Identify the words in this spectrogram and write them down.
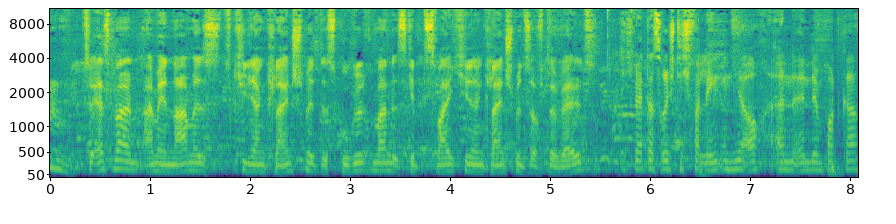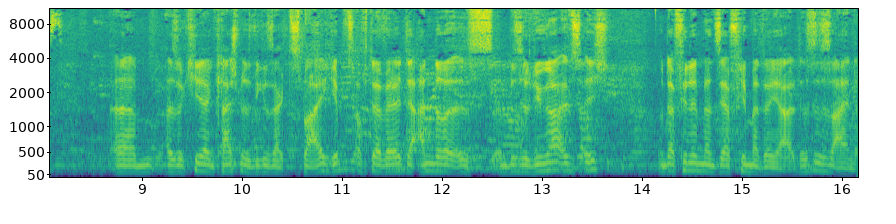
zuerst mal, mein Name ist Kilian Kleinschmidt, das googelt man. Es gibt zwei Kilian Kleinschmidts auf der Welt. Ich werde das richtig verlinken hier auch an, in dem Podcast. Ähm, also Kilian Kleinschmidt, wie gesagt, zwei gibt es auf der Welt. Der andere ist ein bisschen jünger als ich. Und da findet man sehr viel Material. Das ist das eine.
